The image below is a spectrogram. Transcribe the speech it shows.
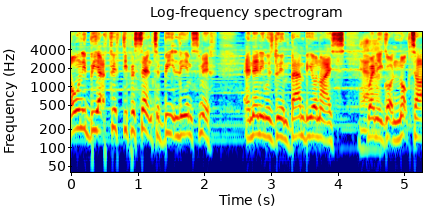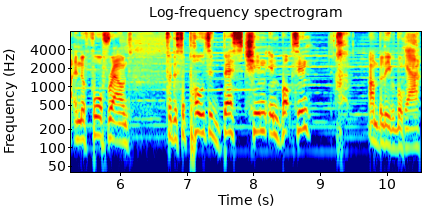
only be at 50% to beat Liam Smith. And then he was doing Bambi on ice when he got knocked out in the fourth round for the supposed best chin in boxing. Unbelievable. Yeah,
